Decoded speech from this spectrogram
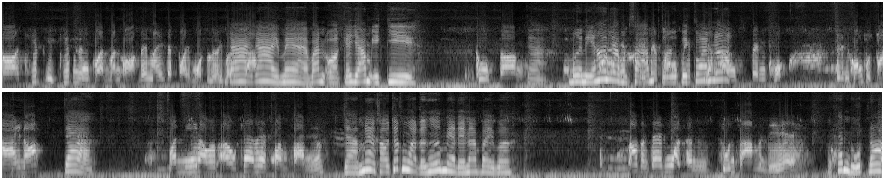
รอคลิปอีกคลิปหนึ่งก่อนมันออกได้ไหมจะปล่อยหมดเลยเบิกได้ทรัพย์ได้แม่ วันออกจะย้ำอีกทีถูกต้องจ้ามือนี้เฮาย้ำสามตัวไปก่อนเนาะเอาเป็นโคเป็นโค้งสุดท้ายเนาะจ้าวันนี้เอาเอาแค่เลขความฝันจ้าแม่เขาจักงวดเหรือเฮ้อแม่ได้นับใบบ่เอาตั้งแต่งวดอันศูนย์สามมันเด้บ่ท่านดูดเนาะ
